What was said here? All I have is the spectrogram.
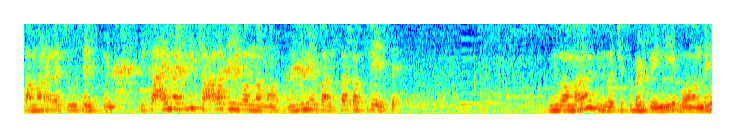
సమానంగా చూసి వేసుకోండి. ఈ కాయ మట్టికి చాలా తీగ ఉందమ్మా అందుకు నేను పంచదార తక్కువ వేసాను ఇదిగోమ్మా ఇదిగో చిక్కబడిపోయింది బాగుంది.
